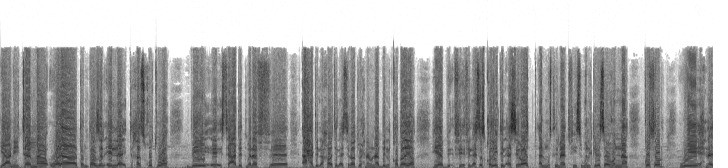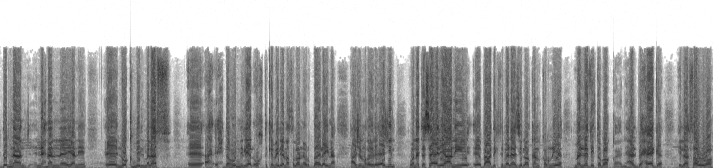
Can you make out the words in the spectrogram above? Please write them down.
يعني تامة ولا تنتظر إلا اتخاذ خطوة باستعادة ملف أحد الأخوات الأسيرات. وإحنا ننبه القضايا هي في, الأساس قضية الأسيرات المسلمات في سجون الكنيسة وهن كثر. وإحنا قدرنا إن إحنا يعني نكمل ملف آه، إحداهن اللي هي الأخت كاميليا نسأل الله أن يردها إلينا عاجلا غير آجل. ونتساءل يعني آه، بعد اكتمال هذه الأركان القانونية ما الذي تبقى؟ يعني هل بحاجة إلى ثورة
